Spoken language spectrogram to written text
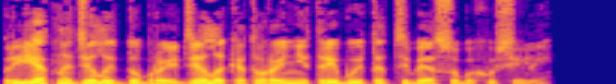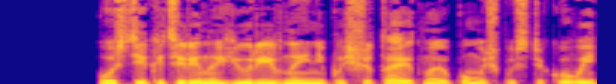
Приятно делать доброе дело, которое не требует от тебя особых усилий. Пусть Екатерина Юрьевна и не посчитает мою помощь пустяковой,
